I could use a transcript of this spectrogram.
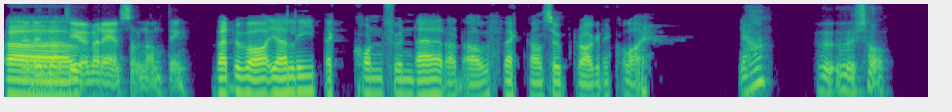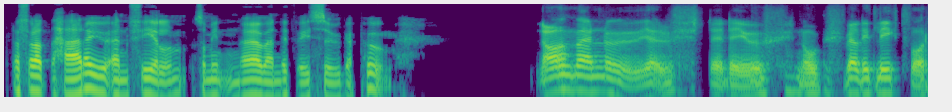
Men det är bra att vi är överens om någonting. Vet du vad, jag är lite konfunderad av veckans uppdrag Nikolaj. Jaha, hur, hur så? Därför att det här är ju en film som inte nödvändigtvis suger pung. Ja, men ja, det, det är ju nog väldigt likt vår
